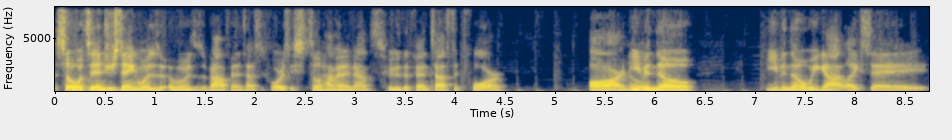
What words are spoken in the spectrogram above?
so? What's interesting was was about Fantastic Four is they still haven't announced who the Fantastic Four are, Nope. even though even though we got like say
